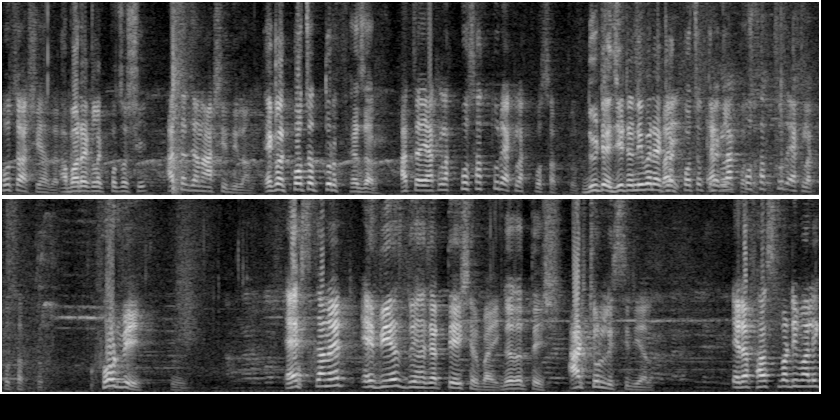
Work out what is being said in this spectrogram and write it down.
পঁচাশি হাজার আবার এক লাখ পঁচাশি? আচ্ছা জানা আশি দিলাম। এক লাখ পঁচাত্তর ফেজার। আচ্ছা এক লাখ পঁচাত্তর এক লাখ পঁচাত্তর। দুইটাই যেটা নেবেন এক লাখ পঁচাত্তর এক লাখ পঁচাত্তর। এক লাখ পঁচাত্তর। Four B X connect ABS দুই হাজার তেইশের বাইক দুই হাজার তেইশ। আটচল্লিশ সিরিয়াল। এটা ফার্স্ট পার্টি মালিক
